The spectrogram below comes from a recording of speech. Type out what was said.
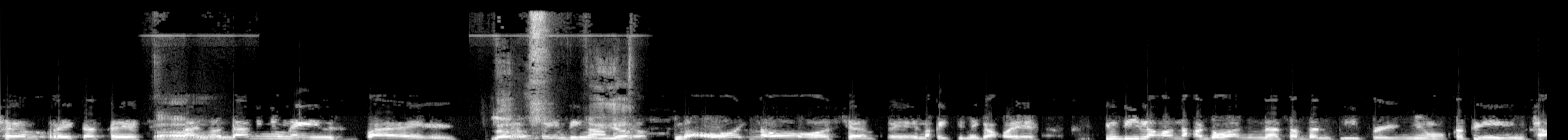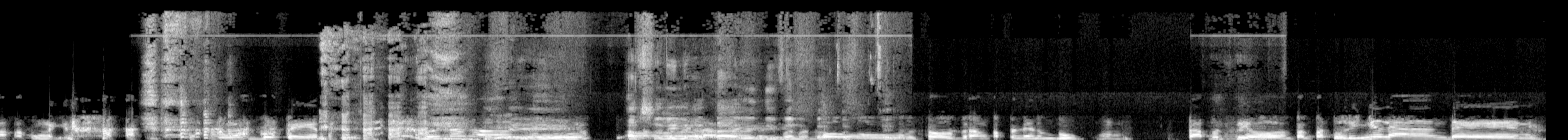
syempre, kasi, Wow. ano, ang dami nyo na-inspire. Love. Syempre, hindi nga ako. No, oo, no, oo, syempre, nakikinig ako eh. Hindi lang ako nakagawa nung nasa band paper nyo. Kasi tsaka ko ngayon. Walang gupit. Walang Okay. ano. Actually, Oo, lahat wala. tayo hindi pa nakapagpapit. Oo, sobrang kapal ng mo. Tapos Okay. yun, pagpatuloy nyo lang, then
